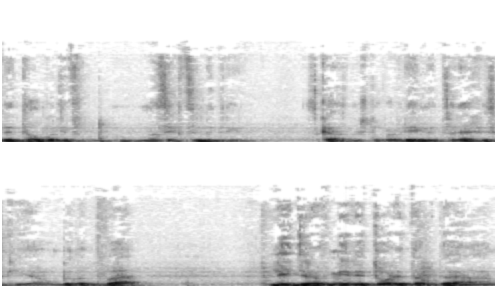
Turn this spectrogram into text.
В Талмуде, в Масых Цимедрин, сказано, что во время царя Хискияу было два лидера в мире Торы тогда, а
